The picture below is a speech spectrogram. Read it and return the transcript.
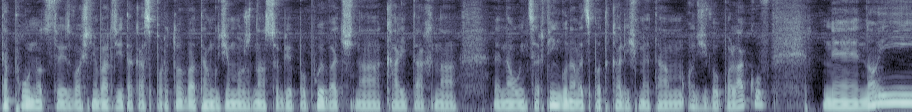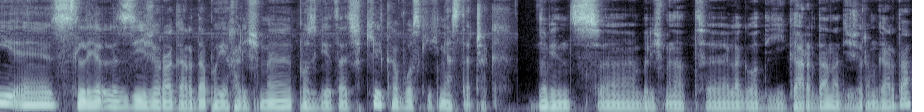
Ta północ to jest właśnie bardziej taka sportowa, tam gdzie można sobie popływać na kajtach, na, na windsurfingu. Nawet spotkaliśmy tam o dziwo Polaków. No i z, z jeziora Garda pojechaliśmy pozwiedzać kilka włoskich miasteczek. No więc e, byliśmy nad e, Lago di Garda, nad jeziorem Garda.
